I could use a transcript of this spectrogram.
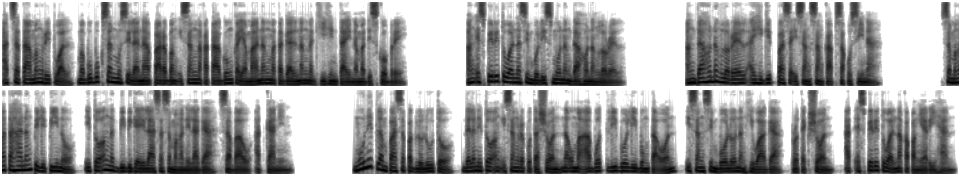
At sa tamang ritual, mabubuksan mo sila na parabang isang nakatagong kayamanang matagal nang naghihintay na madiskobre. Ang espiritual na simbolismo ng dahon ng laurel. Ang dahon ng laurel ay higit pa sa isang sangkap sa kusina. Sa mga tahanang Pilipino, ito ang nagbibigay lasa sa mga nilaga, sabaw at kanin. Ngunit lampas sa pagluluto, dala nito ang isang reputasyon na umaabot libo-libong taon, isang simbolo ng hiwaga, proteksyon, at espiritual na kapangyarihan.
